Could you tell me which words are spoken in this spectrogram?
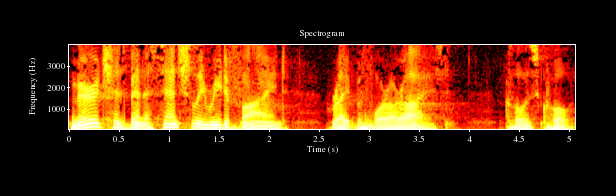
marriage has been essentially redefined right before our eyes, close quote.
